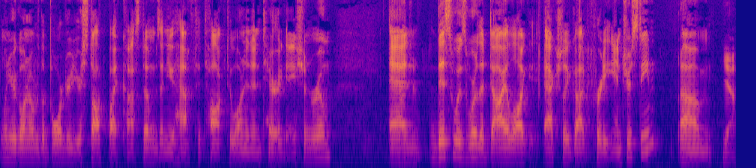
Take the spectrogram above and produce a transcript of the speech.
When you're going over the border, you're stopped by customs and you have to talk to one in an interrogation room. And this was where the dialogue actually got pretty interesting. Um, yeah.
